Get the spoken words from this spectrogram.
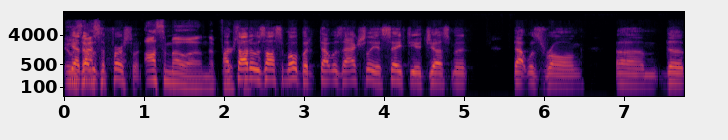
It yeah, that As- was the first one. Asamoah on the first. I thought one. it was Asamoah, but that was actually a safety adjustment. That was wrong. Um, the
